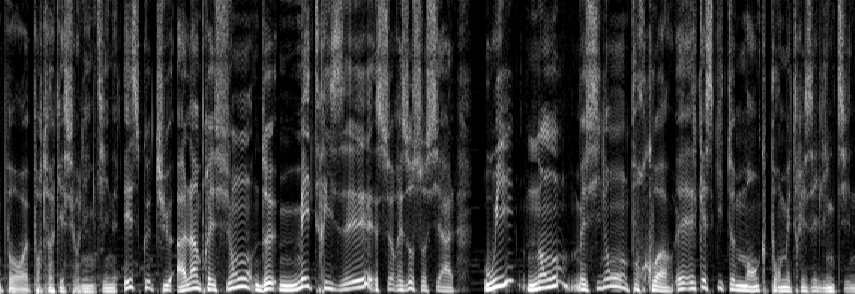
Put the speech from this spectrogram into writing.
Pour, pour toi qui es sur LinkedIn. Est-ce que tu as l'impression de maîtriser ce réseau social? Oui, non, mais sinon, pourquoi? Et qu'est-ce qui te manque pour maîtriser LinkedIn?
